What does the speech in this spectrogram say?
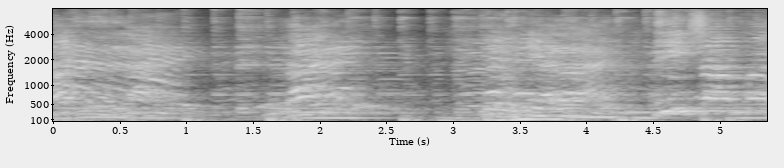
What is a lie? Lie? You hear lie? Teach him for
